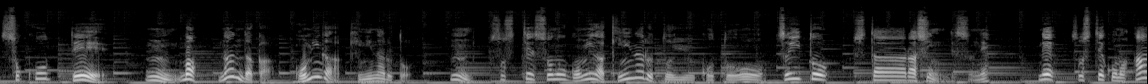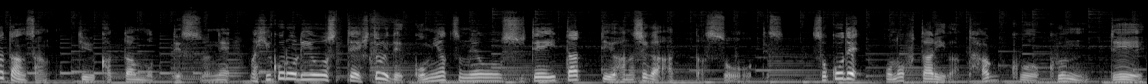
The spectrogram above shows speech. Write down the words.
そこで、うん、まあ、なんだかゴミが気になると。うん、そしてそのゴミが気になるということをツイートしたらしいんですね。で、そしてこのアータンさんっていう方もですね、まあ、日頃利用して一人でゴミ集めをしていたっていう話があったそうです。そこで、この二人がタッグを組んで、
